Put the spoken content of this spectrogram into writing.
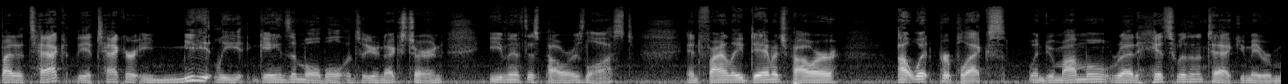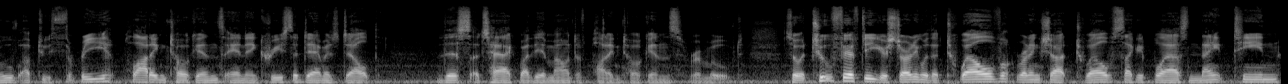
by an attack, the attacker immediately gains immobile until your next turn, even if this power is lost. And finally, damage power, outwit perplex. When Dormammu Red hits with an attack, you may remove up to three plotting tokens and increase the damage dealt this attack by the amount of plotting tokens removed. So at 250, you're starting with a 12 running shot, 12 psychic blast, 19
